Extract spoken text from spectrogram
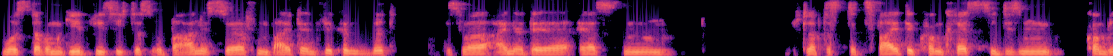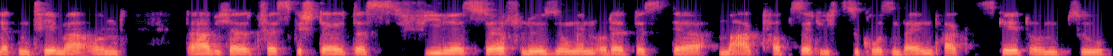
wo es darum geht, wie sich das urbane Surfen weiterentwickeln wird. Das war einer der ersten, ich glaube, das ist der zweite Kongress zu diesem kompletten Thema. Und da habe ich halt festgestellt, dass viele Surflösungen oder dass der Markt hauptsächlich zu großen Wellenparks geht und zu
